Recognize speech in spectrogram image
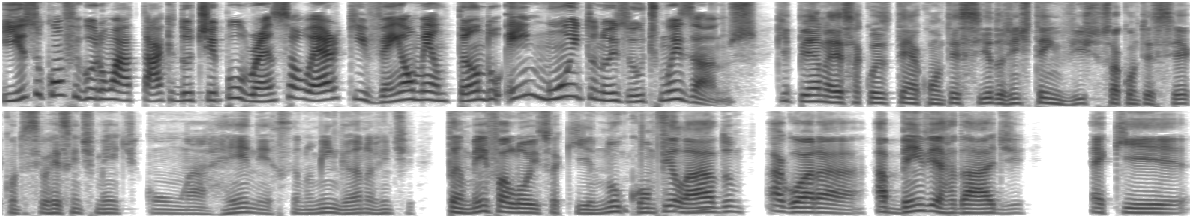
E isso configura um ataque do tipo ransomware que vem aumentando em muito nos últimos anos. Que pena essa coisa tenha acontecido. A gente tem visto isso acontecer. Aconteceu recentemente com a Renner, se eu não me engano. A gente também falou isso aqui no compilado. Agora, a bem verdade é que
